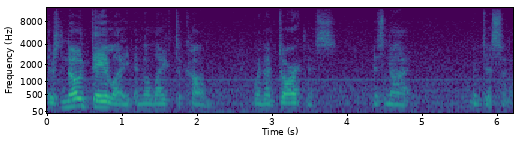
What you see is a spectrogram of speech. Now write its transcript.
There's no daylight in the life to come when the darkness is not medicinal.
